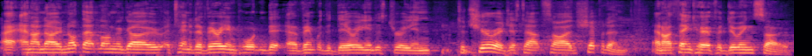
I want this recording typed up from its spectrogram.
And I know not that long ago attended a very important event with the dairy industry in Tatura, just outside Shepparton, and I thank her for doing so.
